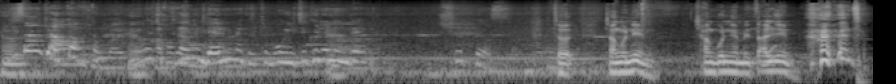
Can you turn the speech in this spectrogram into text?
어. 이상하게 아, 아까부터 정말요? 왜 저분은 감사합니다. 내 눈에 그렇게 보이지 그랬는데 셰프였어. 저 장군님, 장군님의 딸님.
